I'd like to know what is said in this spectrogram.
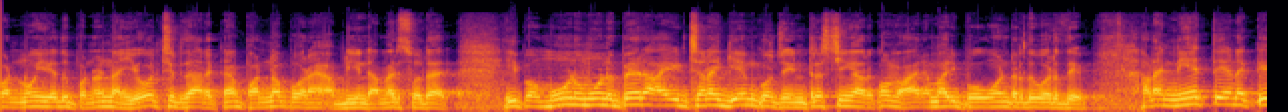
பண்ணும் ஏது பண்ணணும் நான் யோசிச்சுட்டு தான் இருக்கேன். பண்ண போறேன் அப்படின்ற மாதிரி சொல்கிறார் இப்போ மூணு மூணு பேர் ஆயிடுச்சுன்னா கேம் கொஞ்சம் இன்ட்ரெஸ்டிங்காக இருக்கும். வேற மாதிரி போகும்ன்றது வருது. ஆனால் நேற்று எனக்கு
